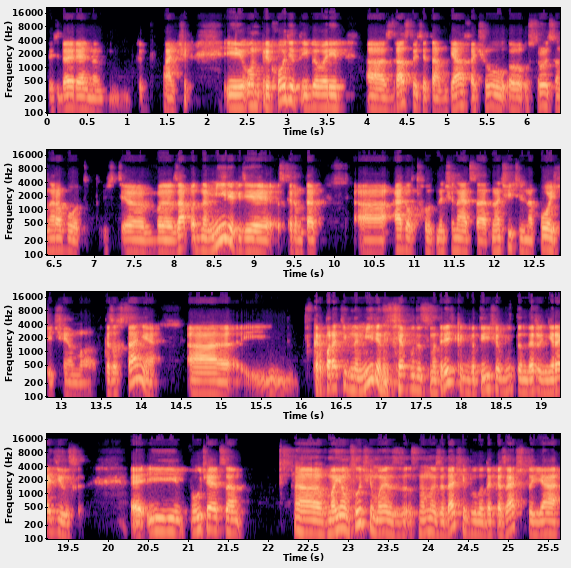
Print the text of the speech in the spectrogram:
то есть, да, реально мальчик, и он приходит и говорит, «А, здравствуйте, там, я хочу э, устроиться на работу. То есть э, в западном мире, где, скажем так, adulthood начинается значительно позже, чем в Казахстане, а, в корпоративном мире на тебя будут смотреть, как бы ты еще будто даже не родился. Э, и получается, а, в моем случае моей основной задачей было доказать, что я,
